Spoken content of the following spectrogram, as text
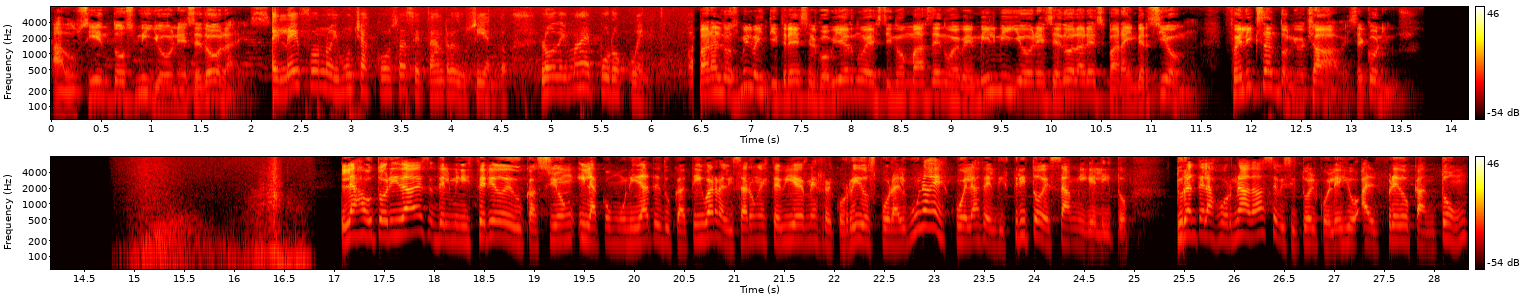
a 200 millones de dólares. Teléfono y muchas cosas se están reduciendo. Lo demás es puro cuento. Para el 2023, el gobierno destinó más de 9 mil millones de dólares para inversión. Félix Antonio Chávez, Econius. Las autoridades del Ministerio de Educación y la comunidad educativa realizaron este viernes recorridos por algunas escuelas del distrito de San Miguelito. Durante la jornada se visitó el colegio Alfredo Cantón,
